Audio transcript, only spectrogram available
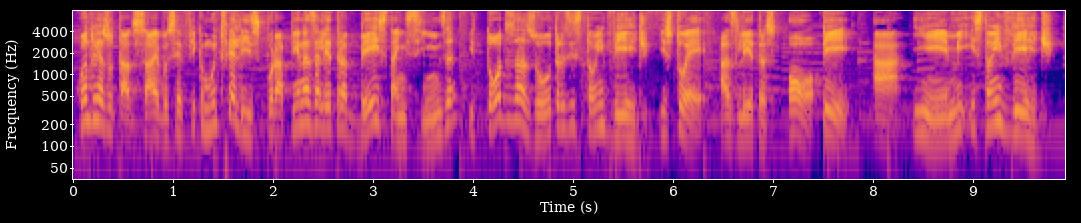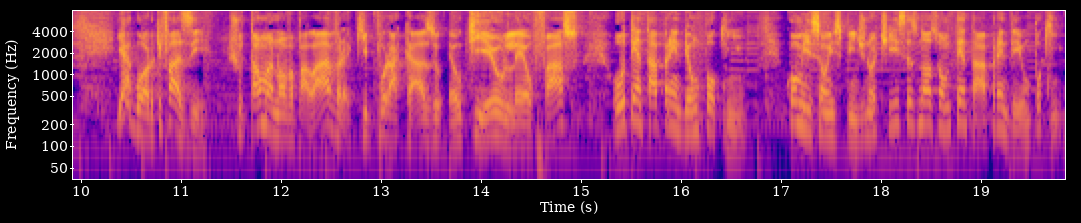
Quando o resultado sai, você fica muito feliz por apenas a letra B estar em cinza e todas as outras estão em verde. Isto é, as letras O, T, A e M estão em verde. E agora o que fazer? Chutar uma nova palavra, que por acaso é o que eu, Léo, faço, ou tentar aprender um pouquinho? Como isso é um spin de notícias, nós vamos tentar aprender um pouquinho.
